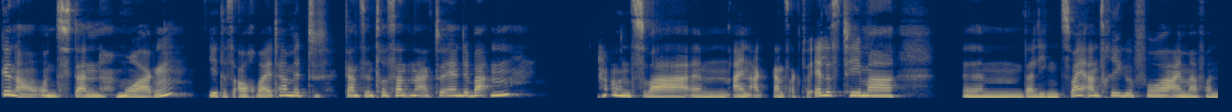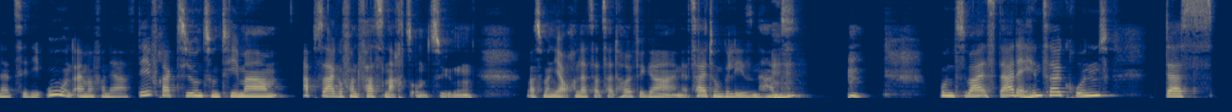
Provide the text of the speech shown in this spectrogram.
Genau, und dann morgen geht es auch weiter mit ganz interessanten aktuellen Debatten. Und zwar ähm, ein ganz aktuelles Thema. Ähm, da liegen zwei Anträge vor, einmal von der CDU und einmal von der AfD-Fraktion zum Thema Absage von Fastnachtsumzügen, was man ja auch in letzter Zeit häufiger in der Zeitung gelesen hat. Mhm. Und zwar ist da der Hintergrund, dass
